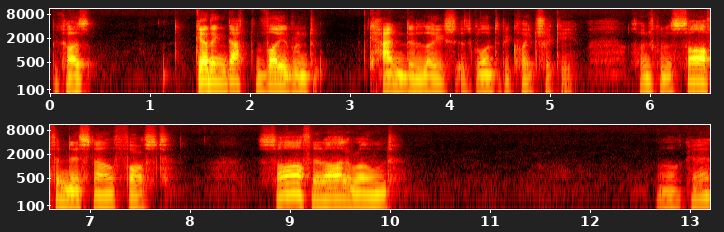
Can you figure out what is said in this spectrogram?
Because getting that vibrant candle light is going to be quite tricky. So I'm just going to soften this now first. Soften it all around. Okay,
